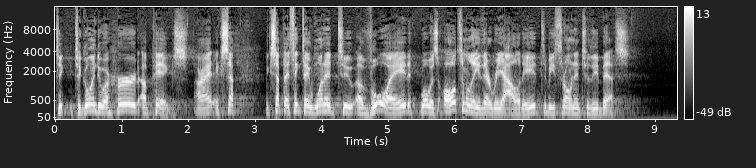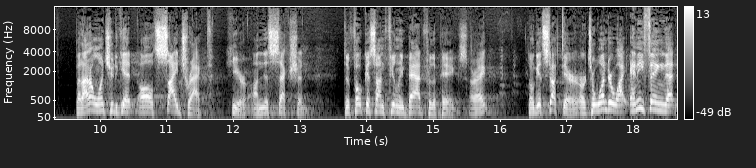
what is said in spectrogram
to, to go into a herd of pigs, all right? Except, except I think they wanted to avoid what was ultimately their reality to be thrown into the abyss. But I don't want you to get all sidetracked here on this section to focus on feeling bad for the pigs, all right? Don't get stuck there or to wonder why anything that,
